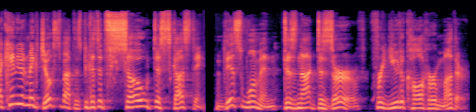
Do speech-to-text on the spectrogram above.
I can't even make jokes about this because it's so disgusting. This woman does not deserve for you to call her mother.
